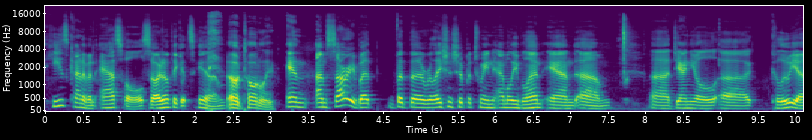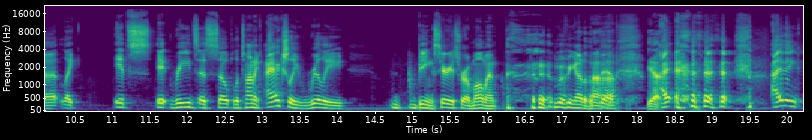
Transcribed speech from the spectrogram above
He's kind of an asshole so i don't think it's him. Oh totally. And i'm sorry but but the relationship between emily blunt and um uh daniel uh kaluuya like it's it reads as so platonic i actually really being serious for a moment moving out of the pit yeah I I think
